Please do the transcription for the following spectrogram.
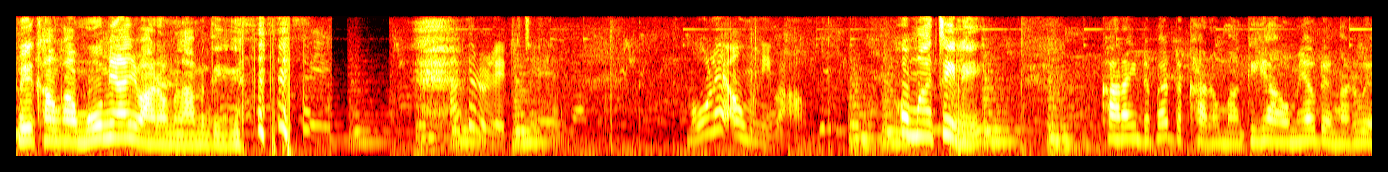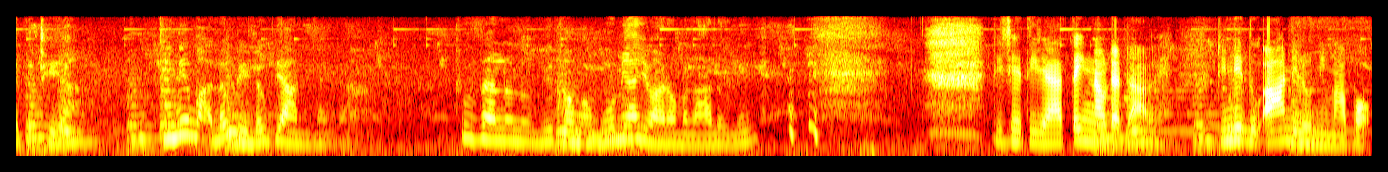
ရွေခေါင်ခေါင်မိုးများရွာတော့မလားမသိဘူးအဲ့ဒါလိုလေတကယ်မိုးလည်းအောင်မနေပါဘူးဟိုမှာကြည့်လေခါတိုင်းတစ်ပတ်တစ်ခါတော့မှဂီယာကိုမရောက်တဲ့ငါတို့ရဲ့တထေးကဒီနေ့မှအလုပ်တွေလုပ်ပြနေလိုက်တာထူဆန်းလွန်းလို့ရွေခေါင်ခေါင်မိုးများရွာတော့မလားလို့လေဒီချက်တီတာတိတ်နောက်တတ်တာပဲဒီနေ့ तू အားနေလို့နေမှာပေါ့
